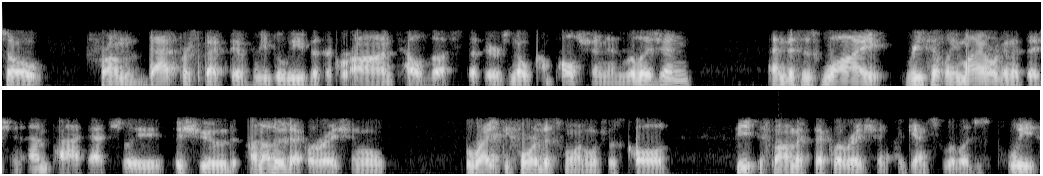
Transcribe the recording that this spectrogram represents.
So from that perspective, we believe that the Quran tells us that there's no compulsion in religion. And this is why recently my organization, MPAC, actually issued another declaration right before this one, which was called the Islamic Declaration Against Religious Police,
